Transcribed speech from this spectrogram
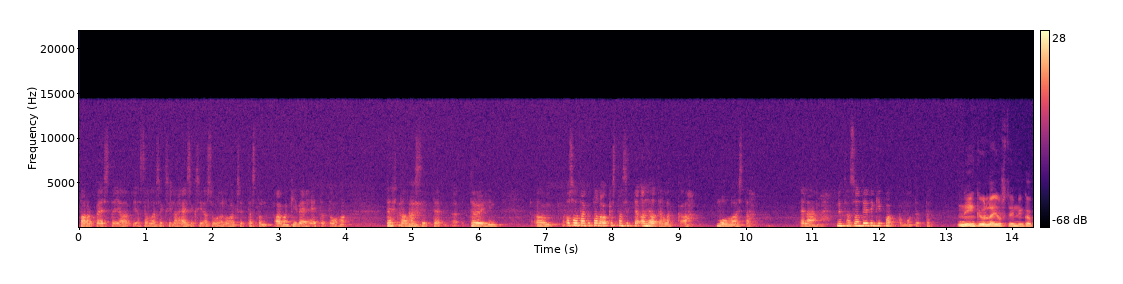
tarpeesta ja, ja sellaiseksi läheiseksi asuinalueeksi, että tästä on aivan kiveheitto tuohon tehtaalle sitten töihin. Osataanko täällä oikeastaan sitten ajatellakaan muunlaista elämää? Nythän se on tietenkin pakko, mutta että... Niin, kyllä, justiin, niin kuin,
